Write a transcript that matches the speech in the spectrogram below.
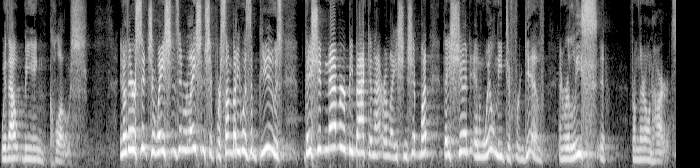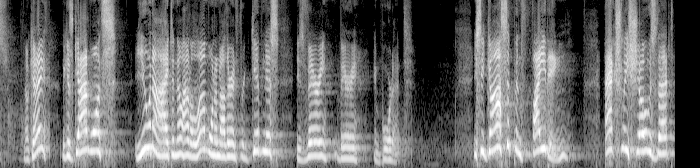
without being close. You know, there are situations in relationship where somebody was abused. They should never be back in that relationship, but they should and will need to forgive and release it from their own hearts. Okay? Because God wants you and I to know how to love one another, and forgiveness is very, very important. You see, gossip and fighting actually shows that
